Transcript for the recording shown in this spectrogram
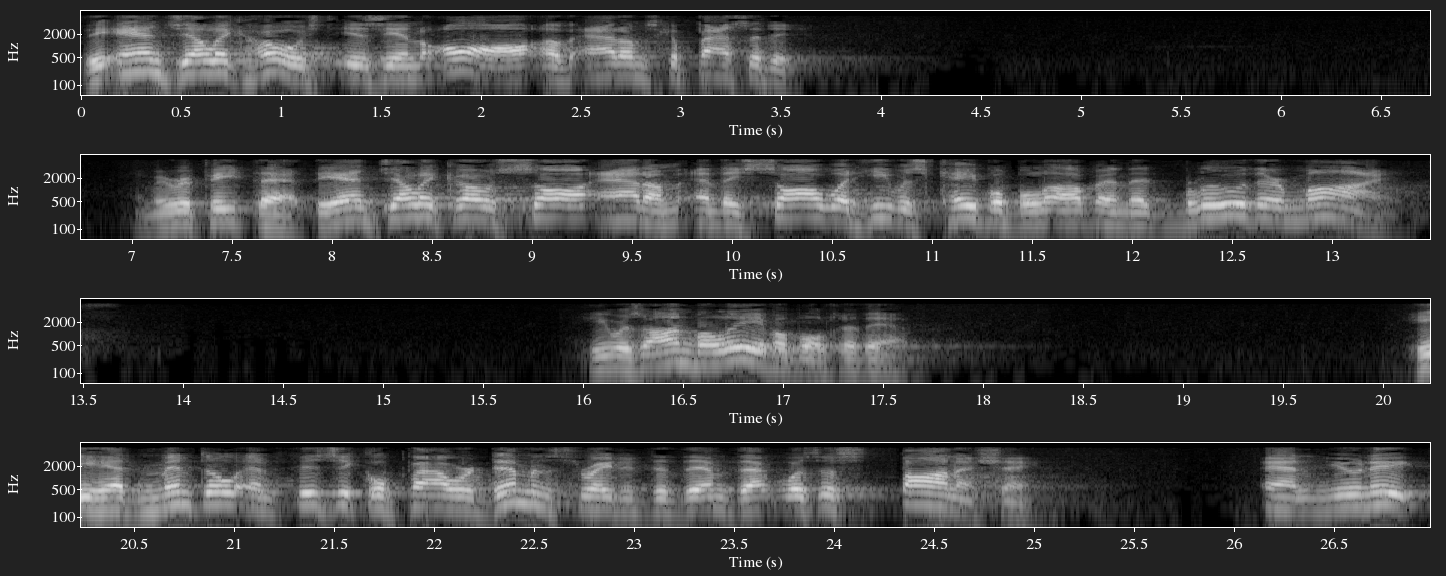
the angelic host is in awe of Adam's capacity. Let me repeat that. The angelic host saw Adam and they saw what he was capable of and it blew their minds. He was unbelievable to them. He had mental and physical power demonstrated to them that was astonishing and unique.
